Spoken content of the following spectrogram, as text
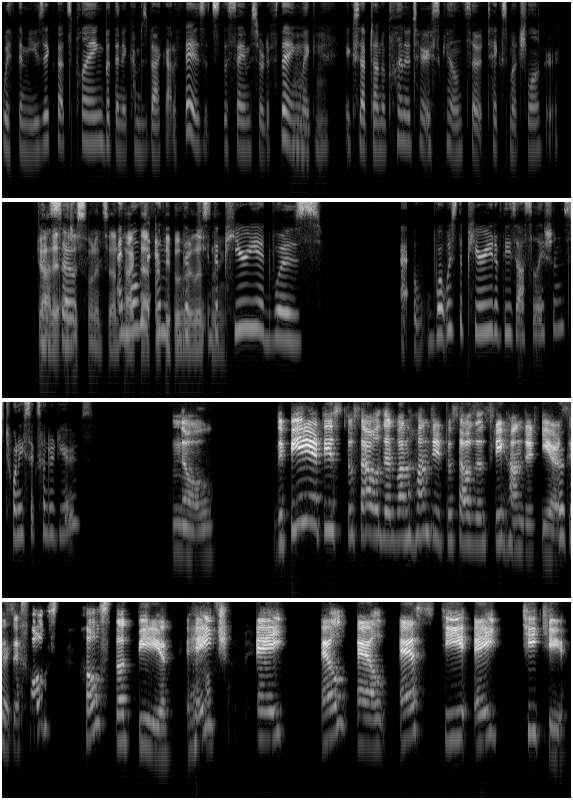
with the music that's playing, but then it comes back out of phase. It's the same sort of thing, like Mhm. except on a planetary scale, and so it takes much longer. Got and it. I just wanted to unpack was that for and people who are listening. The period was. Uh, what was the period of these oscillations? Twenty six hundred years. no. The period is 2100, 2300 years. Okay. It's a Hals- Hallstatt period. H A L L S T A T T.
